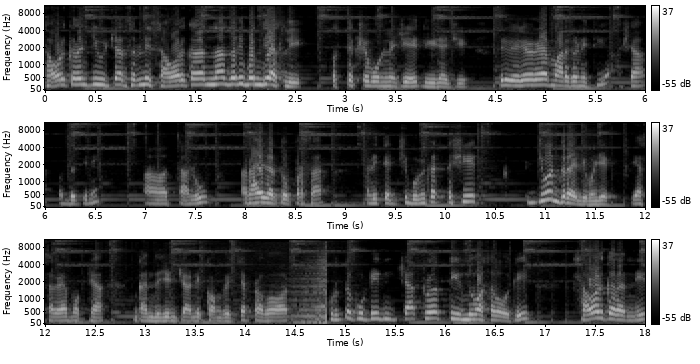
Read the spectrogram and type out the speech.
सावरकरांची विचारसरणी सावरकरांना जरी बंदी असली प्रत्यक्ष बोलण्याची लिहिण्याची तरी वेगवेगळ्या मार्गाने ती अशा पद्धतीने चालू राहिला तो प्रसार. आणि त्यांची भूमिका तशी एक जिवंत राहिली. म्हणजे या सगळ्या मोठ्या गांधीजींच्या आणि काँग्रेसच्या प्रभावात कृतकुटींच्याकडं ती हिंदू महासभा होती. सावरकरांनी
